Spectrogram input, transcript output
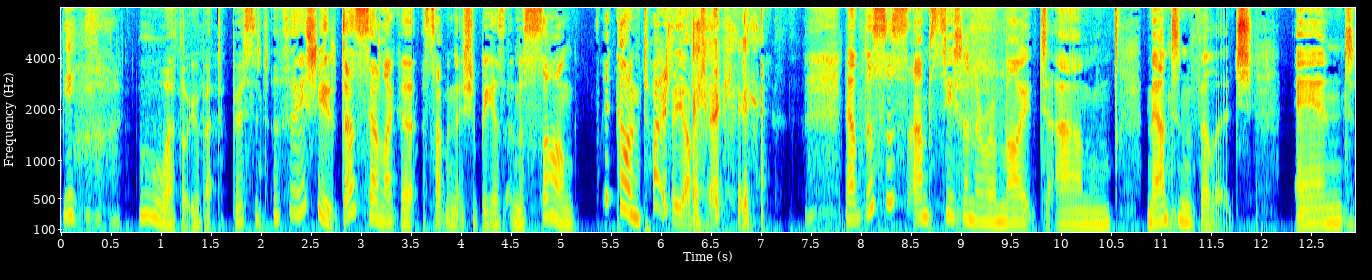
Yes. Oh, I thought you were about to burst into. Actually, it does sound like a something that should be in a song. We're going totally off track. here. now, this is um, set in a remote um, mountain village, and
